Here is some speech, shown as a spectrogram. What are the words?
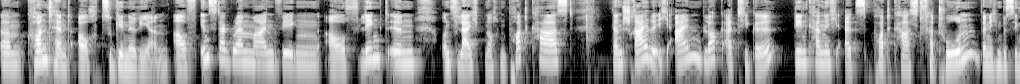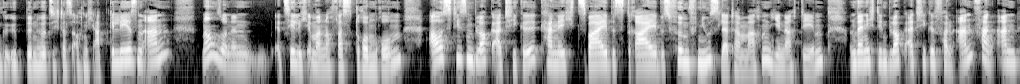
ähm, Content auch zu generieren. Auf Instagram meinetwegen, auf LinkedIn und vielleicht noch einen Podcast. Dann schreibe ich einen Blogartikel den kann ich als Podcast vertonen. Wenn ich ein bisschen geübt bin, hört sich das auch nicht abgelesen an, ne, sondern erzähle ich immer noch was drumrum. Aus diesem Blogartikel kann ich zwei bis drei bis fünf Newsletter machen, je nachdem. Und wenn ich den Blogartikel von Anfang an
